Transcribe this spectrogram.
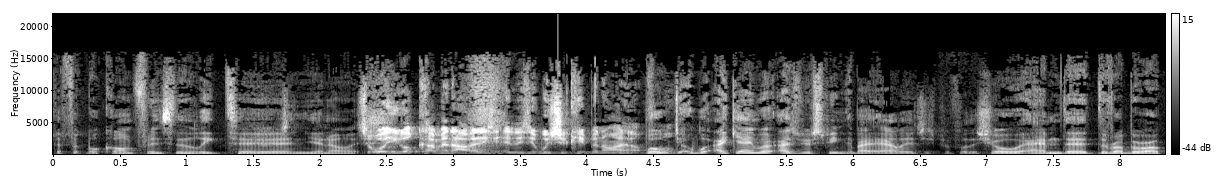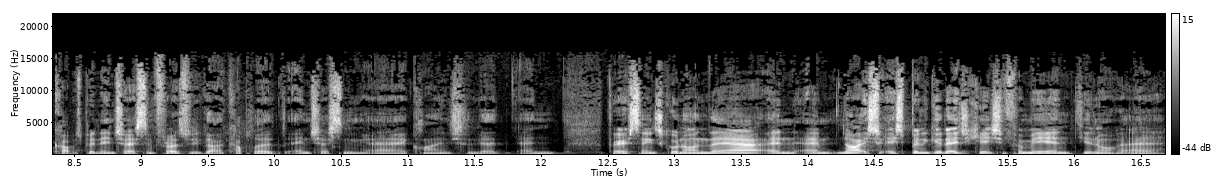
the football conference in the League Two, and you know. So what you got coming up? Anything, anything we should keep an eye out Well, for? again, as we were speaking about earlier, just before the show, um, the the Rugby World Cup's been interesting for us. We've got a couple of interesting uh, clients and, and various things going on there. And um, no, it's it's been a good education for me, and you know, uh,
